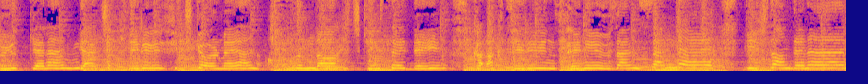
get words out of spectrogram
büyük gelen gerçekleri hiç görmeyen aslında hiç kimse değil karakterin seni üzen sende vicdan denen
